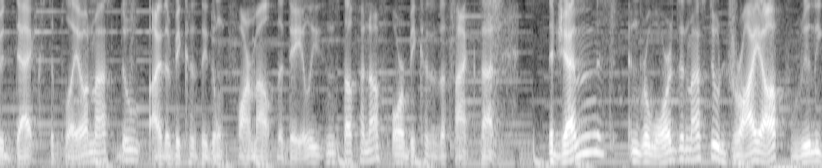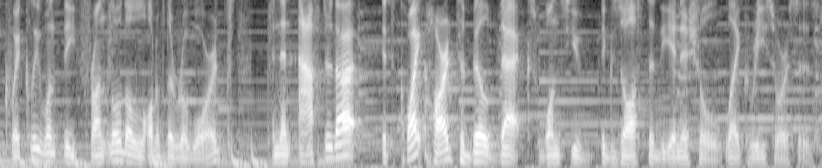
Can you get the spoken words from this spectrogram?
good decks to play on Master Duel, either because they don't farm out the dailies and stuff enough, or because of the fact that the gems and rewards in Master Duel dry up really quickly once they front load a lot of the rewards. And then after that, it's quite hard to build decks once you've exhausted the initial like resources.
